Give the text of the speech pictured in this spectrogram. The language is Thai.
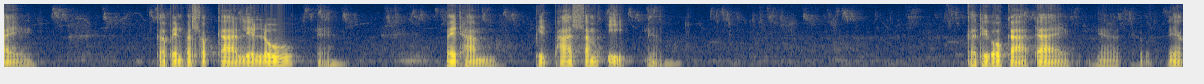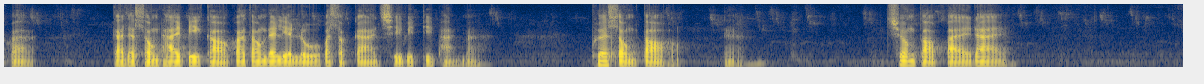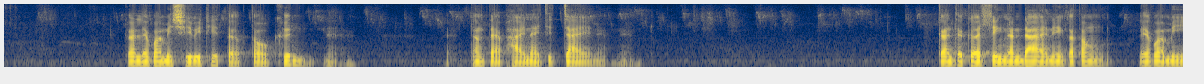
ก็เป็นประสบการณ์เรียนรู้นะไม่ทำ ผิดพลาดซ้ำอีกนะก็ถือโอกาสได้นะเรียกว่า การจะส่งท้ายปีเก่าก็ต้องได้เรียนรู้ประสบการณ์ชีวิตที่ผ่านมา เพื่อส่งต่อนะช่วงต่อไปได้ ก็เรียกว่ามีชีวิตที่เติบโตขึ้นนะ ตั้งแต่ภายในจิตใจนะนะการจะเกิดสิ่งนั้นได้นี่ก็ต้องเรียกว่ามี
